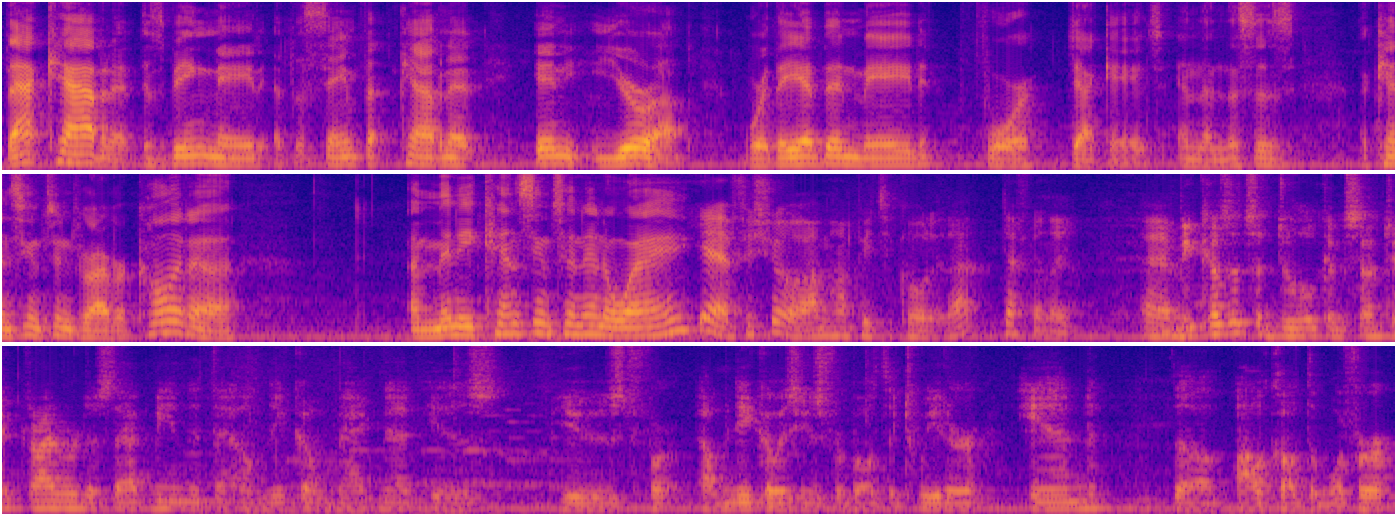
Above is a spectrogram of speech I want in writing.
That cabinet is being made at the same cabinet in Europe where they have been made for decades. And then this is a Kensington driver. Call it a a mini Kensington in a way. Yeah, for sure. I'm happy to call it that. Definitely. Um, Because it's a dual concentric driver, does that mean that the Alnico magnet is used for Alnico is used for both the tweeter and the I'll call it the woofer?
